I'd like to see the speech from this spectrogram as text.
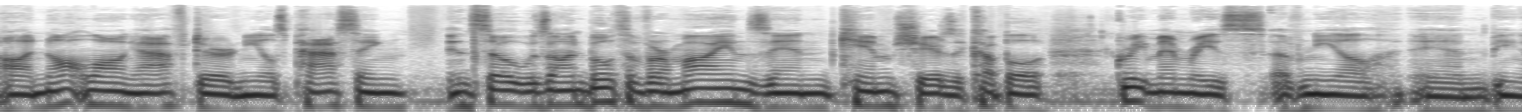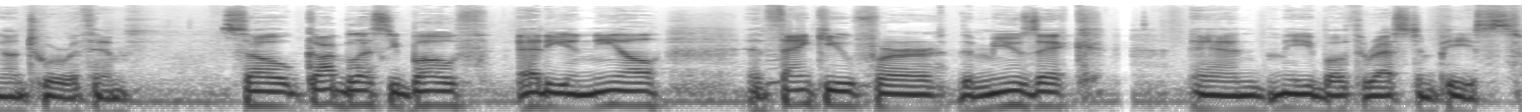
uh, not long after Neil's passing. And so it was on both of our minds, and Kim shares a couple great memories of Neil and being on tour with him. So God bless you both, Eddie and Neil, and thank you for the music, and may you both rest in peace.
